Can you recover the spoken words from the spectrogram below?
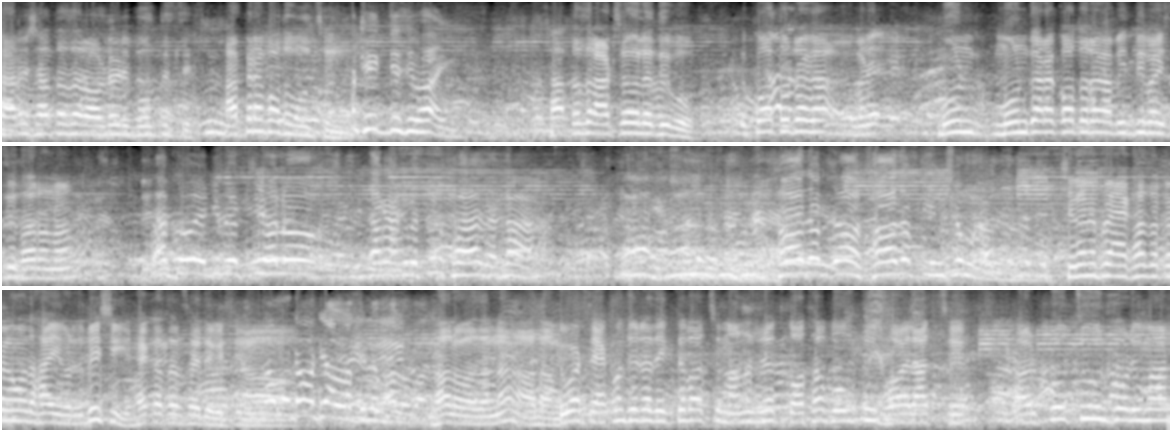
সাড়ে সাত হাজার অলরেডি বলতেছে। আপনারা কত বলছেন? ঠিক দিছি ভাই। সাত হাজার আটশো হলে দেবো। কত টাকা মানে মন মন কারা কত টাকা বৃদ্ধি পাইছে ধারণা? তো এটি ব্যক্তি হলো, তার আগে ব্যক্তি ছ হাজার না। ছ হাজার তিনশো সেখানে প্রায় এক হাজার টাকার মধ্যে হাই করছে বেশি এক হাজার চাইতে বেশি ভালো ভালো বাজার না? আলহামদুলিল্লাহ। এখন যেটা দেখতে পাচ্ছি মানুষের কথা বলতেই ভয় লাগছে। আর প্রচুর পরিমাণ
